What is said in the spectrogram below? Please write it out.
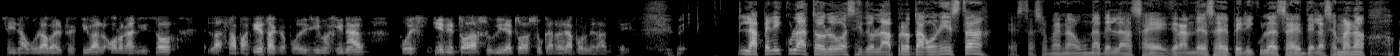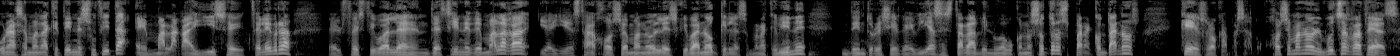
se inauguraba el festival organizó la zapatieta que podéis imaginar, pues tiene toda su vida y toda su carrera por delante. La película Toro ha sido la protagonista esta semana, una de las eh, grandes eh, películas eh, de la semana, una semana que tiene su cita en Málaga. Allí se celebra el Festival de Cine de Málaga y allí está José Manuel Escribano, que la semana que viene, dentro de siete días, estará de nuevo con nosotros para contarnos qué es lo que ha pasado. José Manuel, muchas gracias.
